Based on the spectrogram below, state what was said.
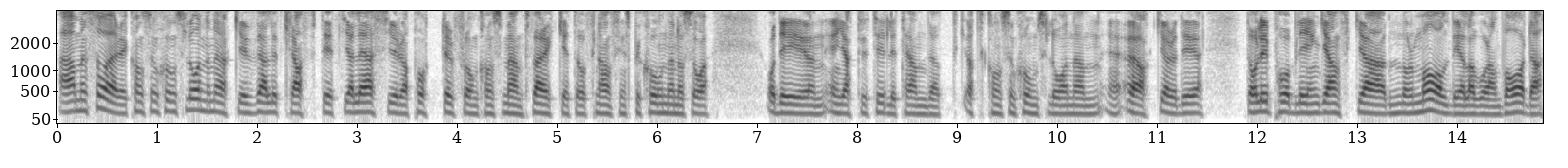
Ja men så är det, konsumtionslånen ökar ju väldigt kraftigt. Jag läser ju rapporter från Konsumentverket och Finansinspektionen och så. Och det är en, en jättetydlig trend att, att konsumtionslånen eh, ökar. Och det, det håller på att bli en ganska normal del av vår vardag.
